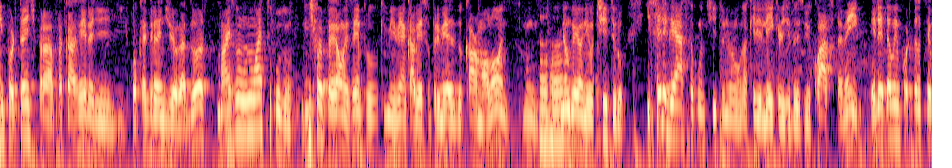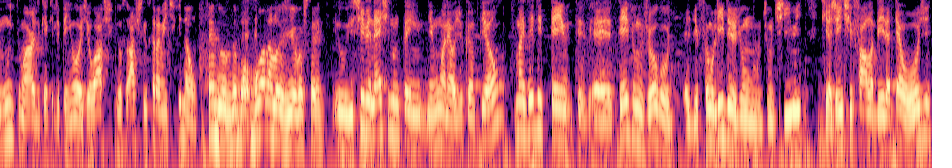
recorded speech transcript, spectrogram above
importante para a carreira de, de, qualquer grande jogador, mas não, não, é tudo. A gente for pegar um exemplo que me vem à cabeça o primeiro do Karl Malone, não, uhum. não ganhou nenhum título, e se ele ganhasse algum título naquele Lakers de 2004 também, ele ia ter uma importância muito maior do que a que ele tem hoje? Eu acho, eu acho sinceramente que não. Sem dúvida, boa, boa analogia, gostei. O Steve Nash não tem nenhum anel de campeão, mas ele tem te, é, teve um jogo, ele foi um líder de um, de um time que a gente fala dele até hoje,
